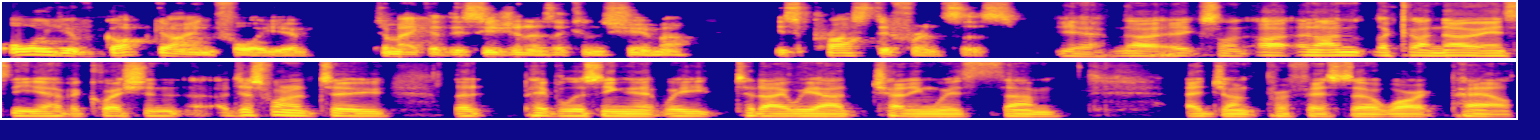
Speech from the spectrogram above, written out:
all you've got going for you to make a decision as a consumer is price differences. Yeah, no, excellent. Uh, and I look, I know Anthony, you have a question. I just wanted to let people listening that we today we are chatting with um, adjunct professor Warwick Powell.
